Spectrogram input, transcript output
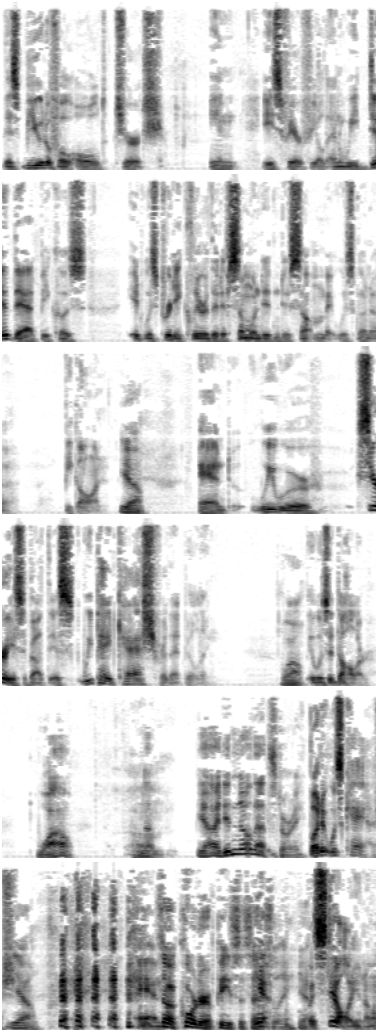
this beautiful old church in East Fairfield, and we did that because it was pretty clear that if someone didn't do something, it was going to be gone. Yeah. And we were serious about this. We paid cash for that building. Wow. It was a dollar. Wow. Um, yeah, I didn't know that story. But it was cash. Yeah. and so a quarter a piece essentially. Yeah, yeah. But still, you know,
